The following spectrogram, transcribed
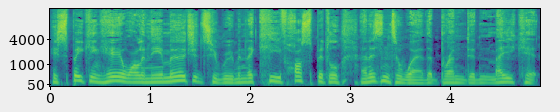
He's speaking here while in the emergency room in the Kiev hospital and isn't aware that Brent didn't make it.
